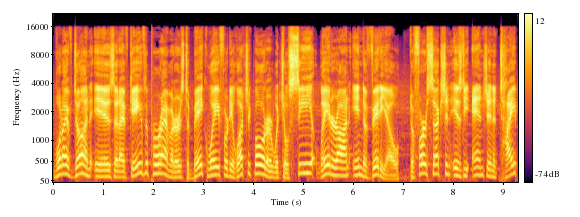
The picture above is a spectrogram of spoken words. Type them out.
What I've done is that I've gave the parameters to make way for the electric motor, which you'll see later on in the video. The first section is the engine type,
